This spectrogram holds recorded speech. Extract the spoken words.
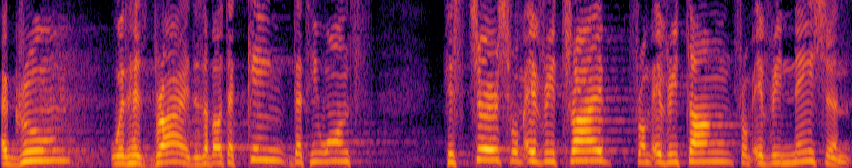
a groom with his bride. It's about a king that he wants his church from every tribe, from every tongue, from every nation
